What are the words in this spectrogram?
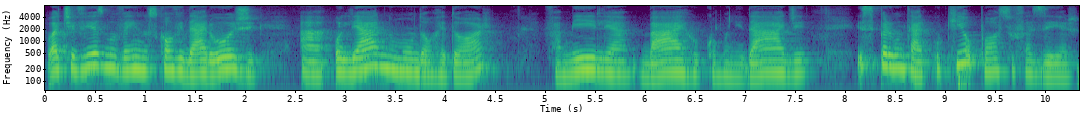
O ativismo vem nos convidar hoje a olhar no mundo ao redor, família, bairro, comunidade, e se perguntar: o que eu posso fazer?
